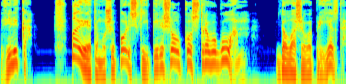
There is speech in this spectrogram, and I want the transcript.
велика. Поэтому Шипольский перешел к острову Гуам. До вашего приезда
